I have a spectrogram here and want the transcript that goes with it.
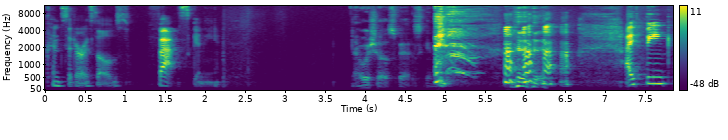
consider ourselves fat skinny. I wish I was fat skinny. I think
